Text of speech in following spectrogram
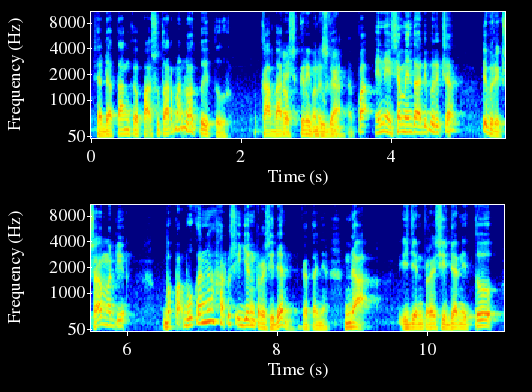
saya datang ke Pak Sutarman waktu itu, kabar oh, eskrim juga. Pak, ini saya minta diperiksa, diperiksa sama dia. Bapak bukannya harus izin presiden katanya. Enggak, izin presiden itu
